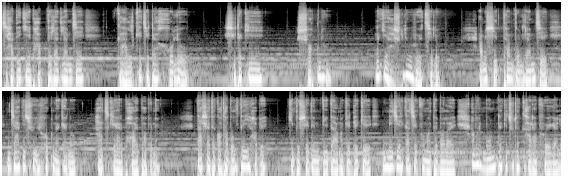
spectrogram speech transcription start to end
ছাদে গিয়ে ভাবতে লাগলাম যে কালকে যেটা হলো, সেটা কি স্বপ্ন নাকি আসলেও হয়েছিল? আমি সিদ্ধান্ত নিলাম যে যা কিছুই হোক না কেন আজকে আর ভয় পাবো না। তার সাথে কথা বলতেই হবে। কিন্তু সেদিন দিদা আমাকে ডেকে নিজের কাছে ঘুমাতে বলায় আমার মনটা কিছুটা খারাপ হয়ে গেল।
